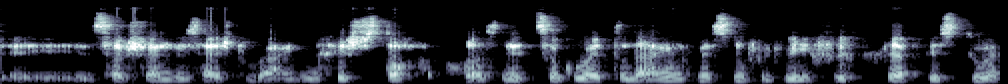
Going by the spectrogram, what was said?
äh, selbstverständlich sagst du, eigentlich ist es doch alles nicht so gut und eigentlich müssen wir vielleicht etwas tun.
